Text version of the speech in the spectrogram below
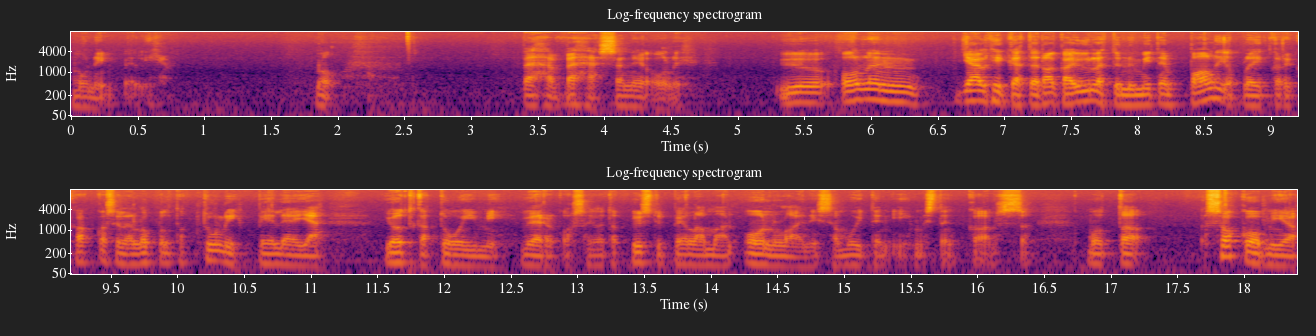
monin peliä. No, vähän vähässä ne oli. Olen jälkikäteen aika yllättynyt, miten paljon Pleikkari 2 lopulta tuli pelejä, jotka toimi verkossa, joita pystyi pelaamaan onlineissa muiden ihmisten kanssa. Mutta Sokomia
